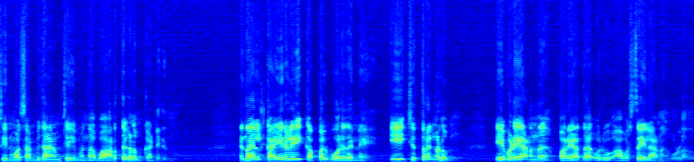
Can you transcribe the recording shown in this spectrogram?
സിനിമ സംവിധാനം ചെയ്യുമെന്ന വാർത്തകളും കണ്ടിരുന്നു. എന്നാൽ കൈരളി കപ്പൽ പോലെ തന്നെ ഈ ചിത്രങ്ങളും എവിടെയാണെന്ന് പറയാത്ത ഒരു അവസ്ഥയിലാണ് ഉള്ളത്.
